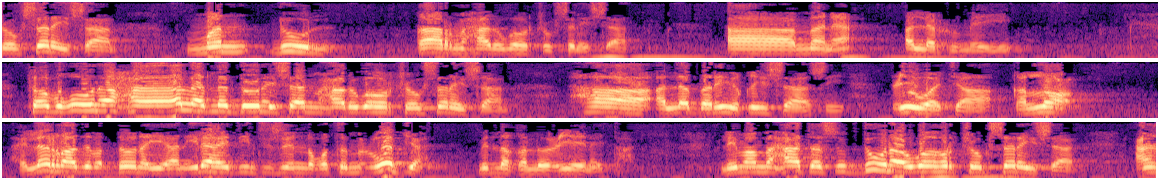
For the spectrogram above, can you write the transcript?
joogsanaysaan man duul qaar maxaad uga hor joogsanaysaan aamana alla rumeeyey. Tabquuna xaal aad la doonaysaan maxaad uga hor joogsanaysaan haa alla dariiqiisaasi ciwaja qalooc waxay la raadi doonayaan ilaahay diintiisa in noqoto mucwaja mid la qalloociye inay tahay. Lima maxaa tasuduuna uga hor joogsanaysaan can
